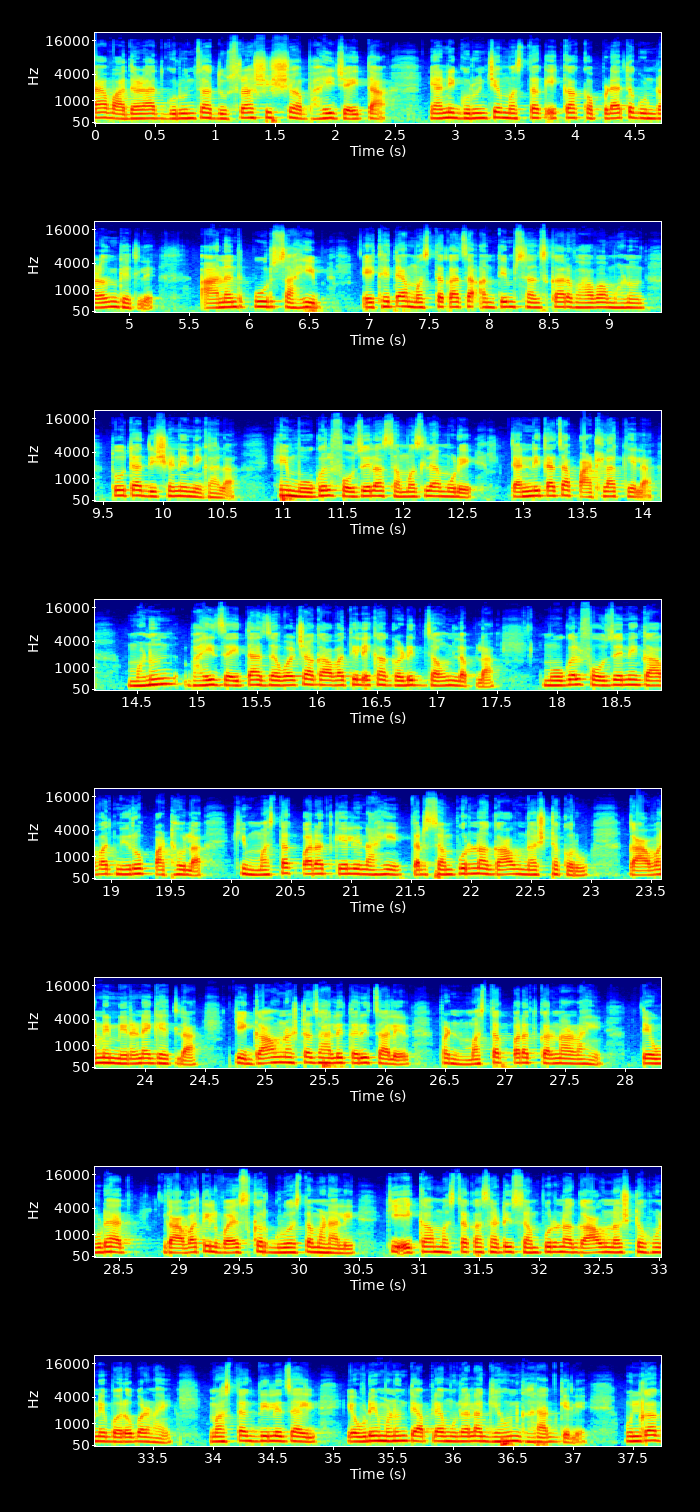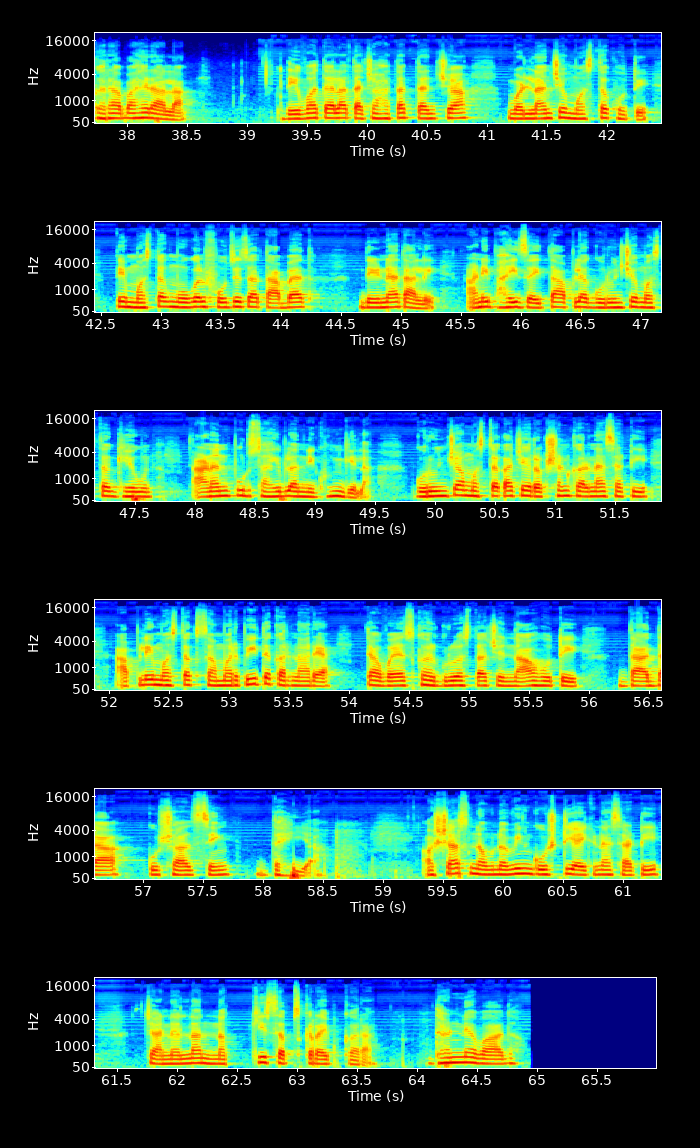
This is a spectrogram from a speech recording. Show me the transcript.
त्या वादळात गुरूंचा दुसरा शिष्य भाई जैता यांनी गुरूंचे मस्तक एका कपड्यात गुंडाळून घेतले. आनंदपूर साहिब येथे त्या मस्तकाचा अंतिम संस्कार व्हावा म्हणून तो त्या दिशेने निघाला. हे मोगल फौजेला समजल्यामुळे त्यांनी त्याचा पाठलाग केला. म्हणून भाई जैता जवळच्या गावातील एका गडीत जाऊन लपला. मोगल फौजेने गावात निरोप पाठवला की मस्तक परत केले नाही तर संपूर्ण गाव नष्ट करू. गावाने निर्णय घेतला की गाव नष्ट झाले तरी चालेल पण मस्तक परत करणार नाही. तेवढ्यात गावातील वयस्कर गृहस्थ म्हणाले की एका मस्तकासाठी संपूर्ण गाव नष्ट होणे बरोबर नाही. मस्तक दिले जाईल एवढे म्हणून ते आपल्या मुलाला घेऊन घरात गेले. मुलगा घराबाहेर आला. तेव्हा त्याला त्याच्या हातात त्यांच्या वडिलांचे मस्तक होते. ते मस्तक मोगल फौजेच्या ताब्यात देण्यात आले आणि भाई जैता आपल्या गुरूंचे मस्तक घेऊन आनंदपूर साहिबला निघून गेला. गुरूंच्या मस्तकाचे रक्षण करण्यासाठी आपले मस्तक समर्पित करणाऱ्या त्या वयस्कर गृहस्थाचे नाव होते दादा कुशाल सिंग दहिया. अशाच नवनवीन गोष्टी ऐकण्यासाठी चॅनलला नक्की सबस्क्राईब करा. धन्यवाद.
